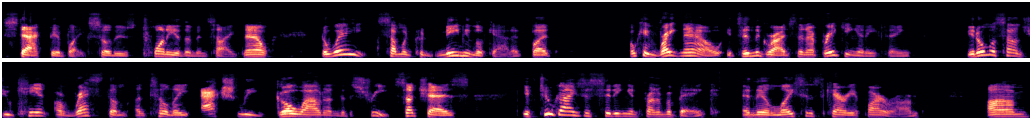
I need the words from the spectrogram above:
stack their bikes. So there's 20 of them inside. Now, the way someone could maybe look at it, but okay, right now it's in the garage, they're not breaking anything. It almost sounds you can't arrest them until they actually go out onto the street, such as if two guys are sitting in front of a bank and they're licensed to carry a firearm, um,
